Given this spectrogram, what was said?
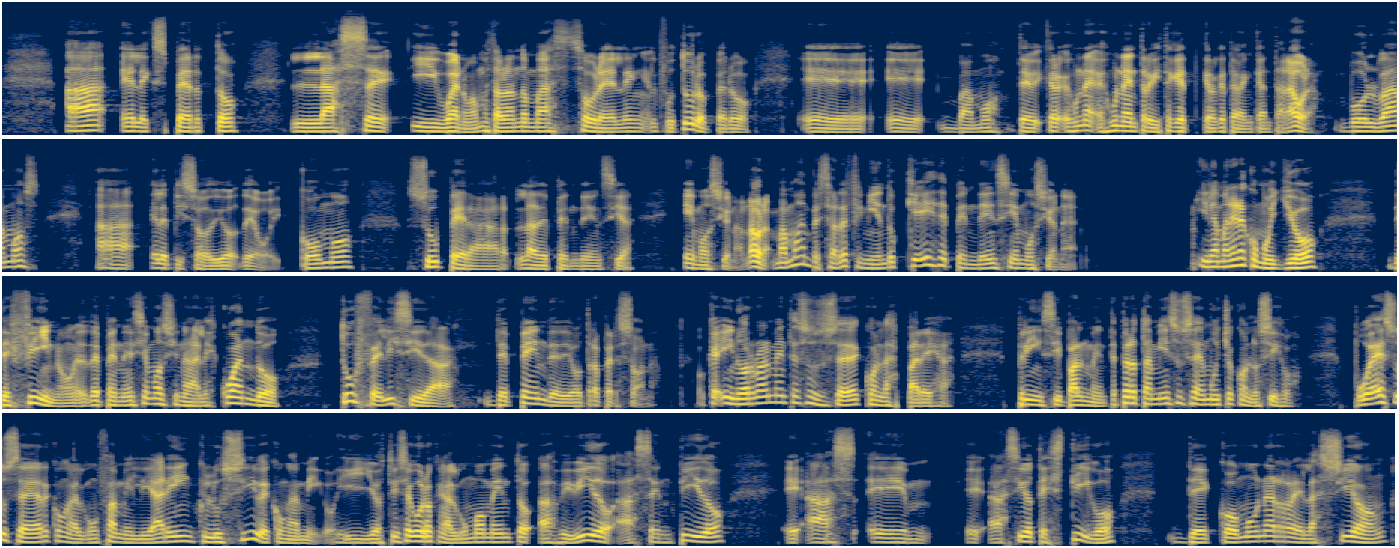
a el experto Lasse y bueno, vamos a estar hablando más sobre él en el futuro, pero eh, eh, vamos, es, una, es una entrevista que creo que te va a encantar. Ahora, volvamos a el episodio de hoy, cómo superar la dependencia emocional. Ahora, vamos a empezar definiendo qué es dependencia emocional. Y la manera como yo defino dependencia emocional es cuando tu felicidad depende de otra persona. Y normalmente eso sucede con las parejas principalmente, pero también sucede mucho con los hijos. Puede suceder con algún familiar e inclusive con amigos. Y yo estoy seguro que en algún momento has vivido, has sentido, eh, has, em, eh, has sido testigo de cómo una relación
